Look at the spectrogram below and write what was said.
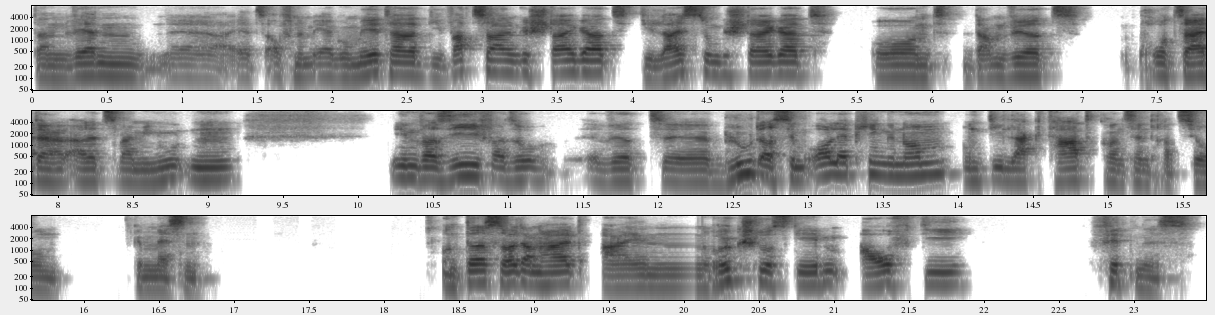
dann werden äh, jetzt auf einem Ergometer die Wattzahlen gesteigert, die Leistung gesteigert und dann wird pro Zeit dann alle zwei Minuten invasiv, also wird äh, Blut aus dem Ohrläppchen genommen und die Laktatkonzentration gemessen. Und das soll dann halt einen Rückschluss geben auf die Fitness.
